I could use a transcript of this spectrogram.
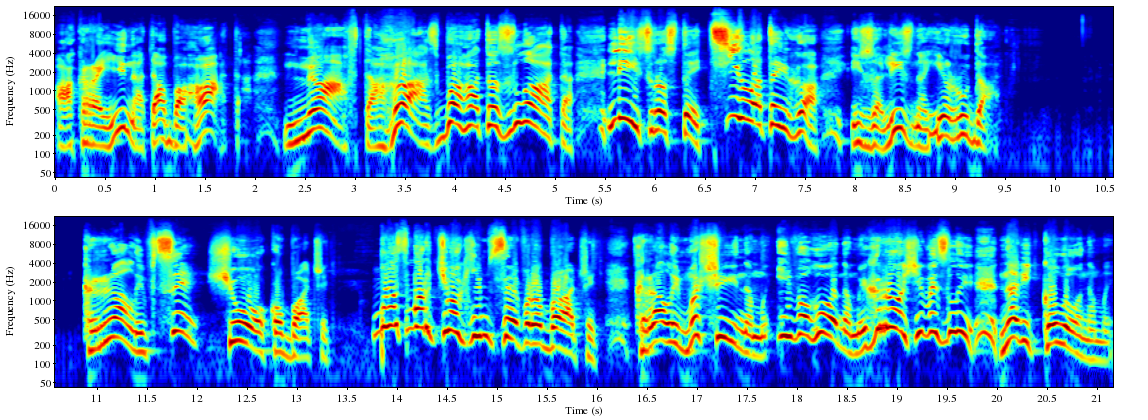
А країна та багата, нафта, газ, багато злата, ліс росте, ціла тайга, і залізна є руда. Крали все, що око бачить, бо смарчок їм все пробачить. Крали машинами і вагонами, гроші везли навіть колонами.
